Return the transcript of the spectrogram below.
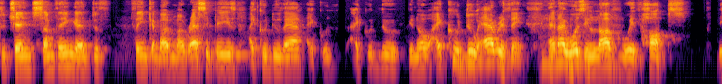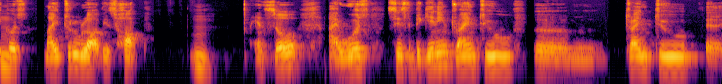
to change something and to think about my recipes. I could do that. I could I could do, you know, I could do everything. And I was in love with hops because mm. my true love is hop. Mm. And so I was since the beginning trying to um, trying to uh,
